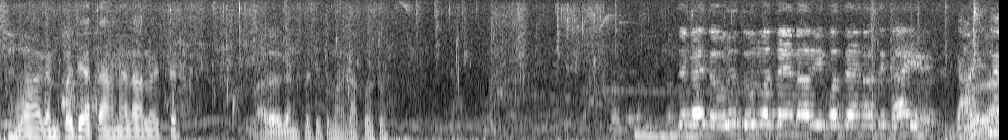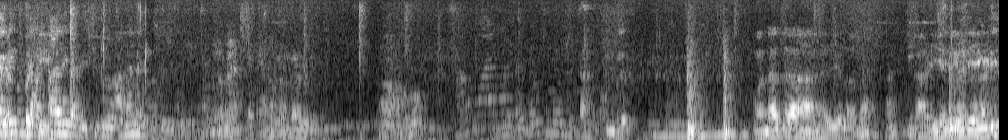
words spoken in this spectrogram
चला गणपती आता आणायला आलोय तर. बघा गणपती तुम्हाला दाखवतो. काय दौरे दोन वाजता येणार एक वाजता येणार ते काय गणपती. कोणाचं आणायला? गाडी आहे ती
